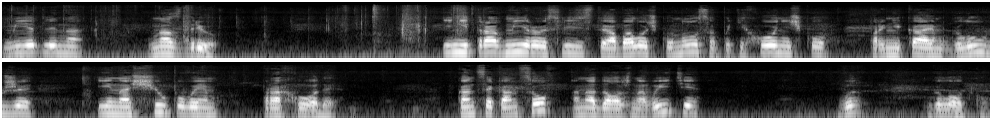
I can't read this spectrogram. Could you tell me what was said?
медленно в ноздрю и не травмируя слизистую оболочку носа, потихонечку проникаем глубже и нащупываем проходы. В конце концов она должна выйти в глотку.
